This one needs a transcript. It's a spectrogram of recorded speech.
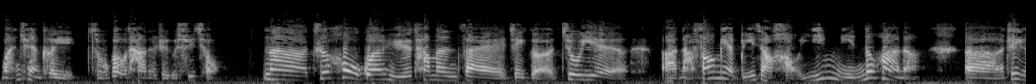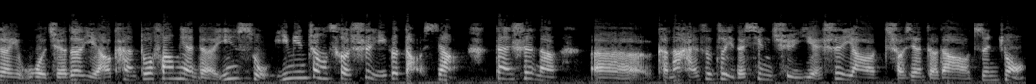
完全可以足够他的这个需求。那之后，关于他们在这个就业啊哪方面比较好移民的话呢？呃，这个我觉得也要看多方面的因素。移民政策是一个导向，但是呢，呃，可能孩子自己的兴趣也是要首先得到尊重。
